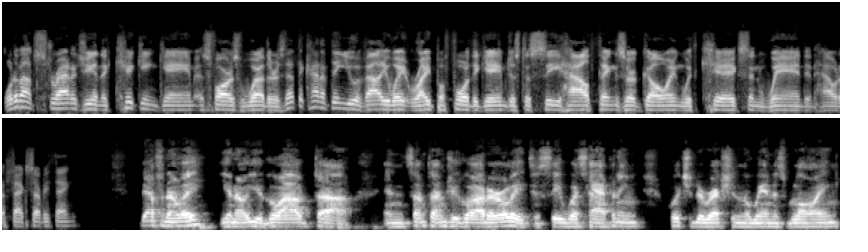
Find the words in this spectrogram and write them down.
What about strategy in the kicking game as far as weather? Is that the kind of thing you evaluate right before the game just to see how things are going with kicks and wind and how it affects everything? Definitely. You know, you go out, uh, and sometimes you go out early to see what's happening, which direction the wind is blowing,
